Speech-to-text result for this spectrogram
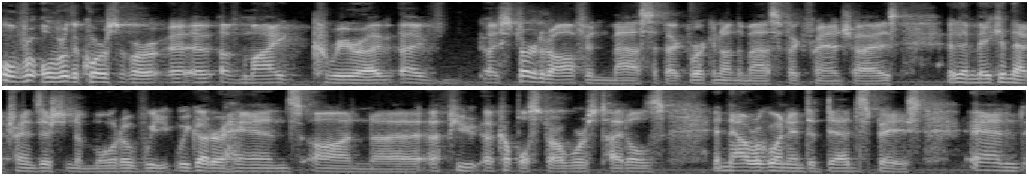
over over the course of our uh, of my career, I've, I've I started off in Mass Effect, working on the Mass Effect franchise, and then making that transition to Motive. We we got our hands on uh, a few, a couple Star Wars titles, and now we're going into Dead Space. And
